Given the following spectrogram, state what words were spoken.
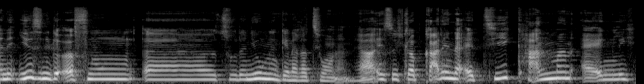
eine irrsinnige Öffnung äh, zu den jungen Generationen. Ja? Also ich glaube, gerade in der IT kann man eigentlich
